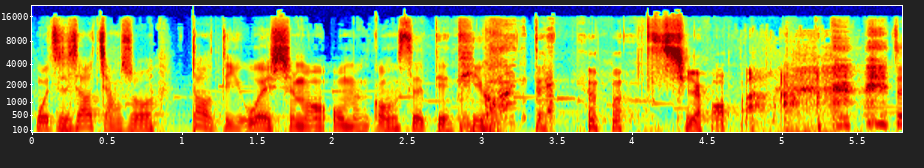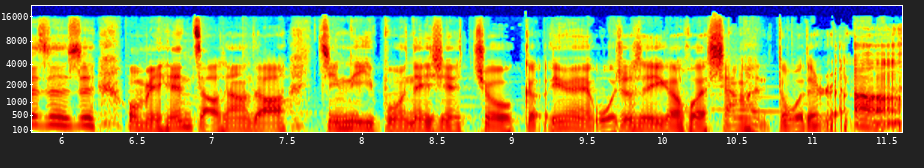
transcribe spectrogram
我只是要讲说，到底为什么我们公司的电梯会等那么久啊？这真的是我每天早上都要经历一波内心的纠葛，因为我就是一个会想很多的人。嗯，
